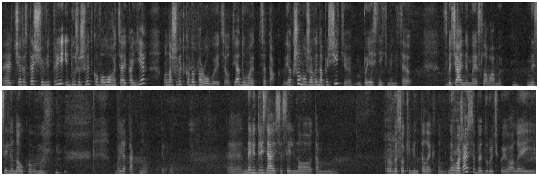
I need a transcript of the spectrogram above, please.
е, через те, що вітри і дуже швидко волога ця, яка є, вона швидко випаровується. От я думаю, це так. Якщо може ви напишіть, е, поясніть мені це звичайними словами, не сильно науковими. Бо я так, ну, типу, е, не відрізняюся сильно там високим інтелектом. Не вважаю себе дурочкою, але і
